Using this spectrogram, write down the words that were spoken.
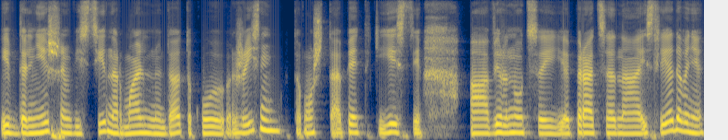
и в дальнейшем вести нормальную да, такую жизнь, потому что, опять-таки, если а, вернуться и опираться на исследования,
